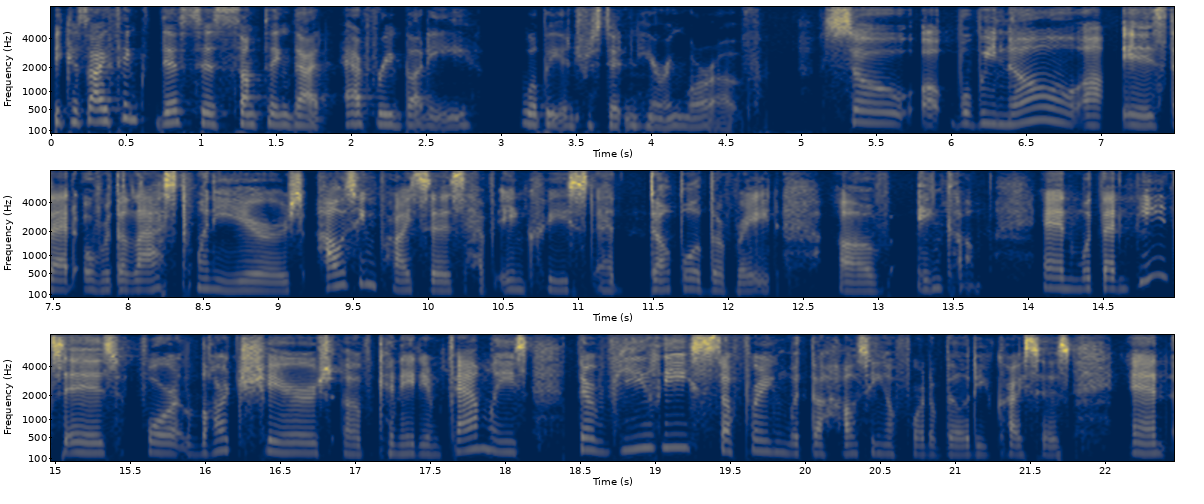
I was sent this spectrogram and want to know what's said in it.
Because I think this is something that everybody will be interested in hearing more of. So, uh, what we know uh, is that over the last 20 years, housing prices have increased at double the rate of income. And what that means is for large shares of Canadian families, they're really suffering with the housing affordability crisis. And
